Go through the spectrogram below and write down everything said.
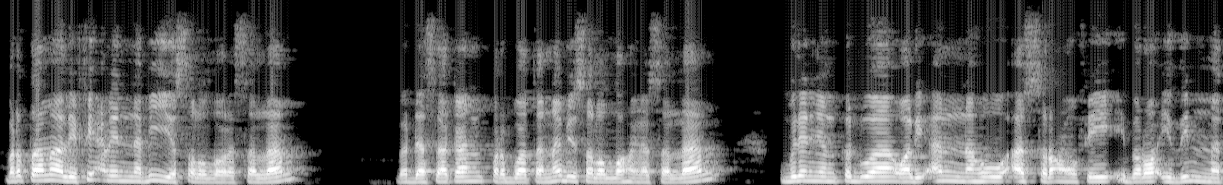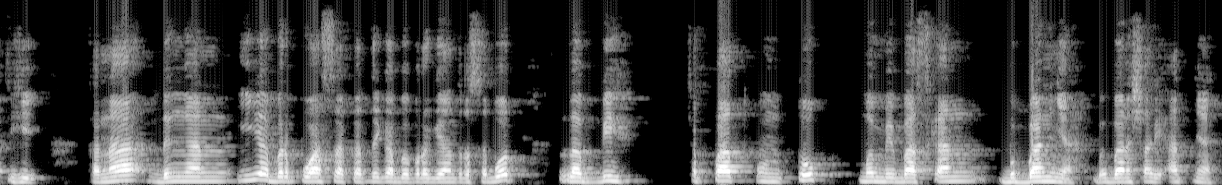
Pertama, li fi'lin Nabi sallallahu alaihi wasallam berdasarkan perbuatan Nabi Shallallahu Alaihi Wasallam. Kemudian yang kedua wali annahu asra'u fi ibra'i dhimmatihi. Karena dengan ia berpuasa ketika bepergian tersebut lebih cepat untuk membebaskan bebannya, beban syariatnya.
